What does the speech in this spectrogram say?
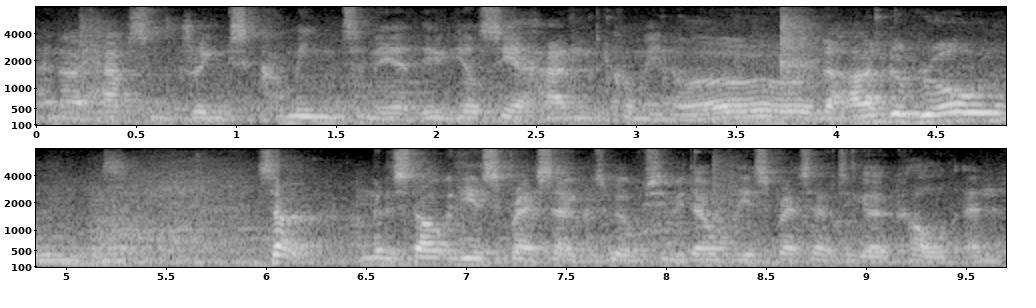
and I have some drinks coming to me. You'll see a hand coming. Oh, the hand of Roland. So I'm going to start with the espresso because we obviously we don't want the espresso to go cold. And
